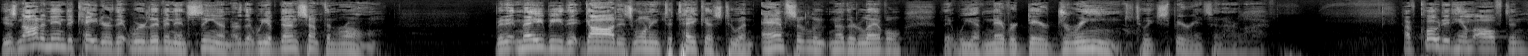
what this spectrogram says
is not an indicator that we're living in sin or that we have done something wrong. But it may be that God is wanting to take us to an absolute another level that we have never dared dream to experience in our life. I've quoted him often.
